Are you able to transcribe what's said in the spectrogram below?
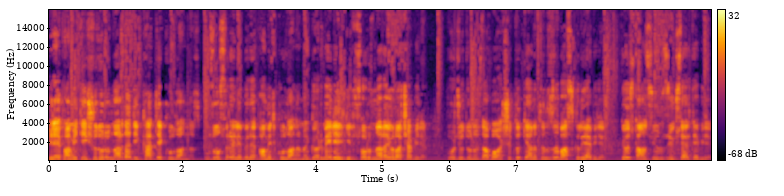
Blepamidi şu durumlarda dikkatle kullanınız. Uzun süreli blepamid kullanımı görme ile ilgili sorunlara yol açabilir. Vücudunuzda bağışıklık yanıtınızı baskılayabilir. Göz tansiyonunuzu yükseltebilir.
